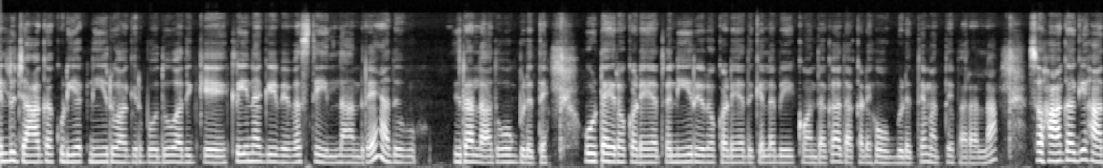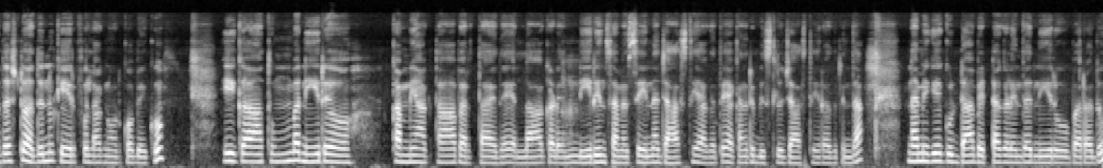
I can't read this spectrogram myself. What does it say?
ಎಲ್ಲೂ ಜಾಗ ಕುಡಿಯೋಕ್ಕೆ ನೀರು ಆಗಿರ್ಬೋದು, ಅದಕ್ಕೆ ಕ್ಲೀನಾಗಿ ವ್ಯವಸ್ಥೆ ಇಲ್ಲ ಅಂದರೆ ಅದು ಇರಲ್ಲ, ಅದು ಹೋಗ್ಬಿಡುತ್ತೆ. ಊಟ ಇರೋ ಕಡೆ ಅಥವಾ ನೀರು ಇರೋ ಕಡೆ ಅದಕ್ಕೆಲ್ಲ ಬೇಕು ಅಂದಾಗ ಅದು ಆ ಕಡೆ ಹೋಗಿಬಿಡುತ್ತೆ, ಮತ್ತೆ ಬರಲ್ಲ. ಸೊ ಹಾಗಾಗಿ ಆದಷ್ಟು ಅದನ್ನು ಕೇರ್ಫುಲ್ಲಾಗಿ ನೋಡ್ಕೋಬೇಕು. ಈಗ ತುಂಬ ನೀರು ಕಮ್ಮಿ ಆಗ್ತಾ ಬರ್ತಾ ಇದೆ. ಎಲ್ಲ ಕಡೆ ನೀರಿನ ಸಮಸ್ಯೆ ಇನ್ನೂ ಜಾಸ್ತಿ ಆಗುತ್ತೆ. ಯಾಕಂದರೆ ಬಿಸಿಲು ಜಾಸ್ತಿ ಇರೋದ್ರಿಂದ ನಮಗೆ ಗುಡ್ಡ, ಬೆಟ್ಟಗಳಿಂದ ನೀರು ಬರೋದು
